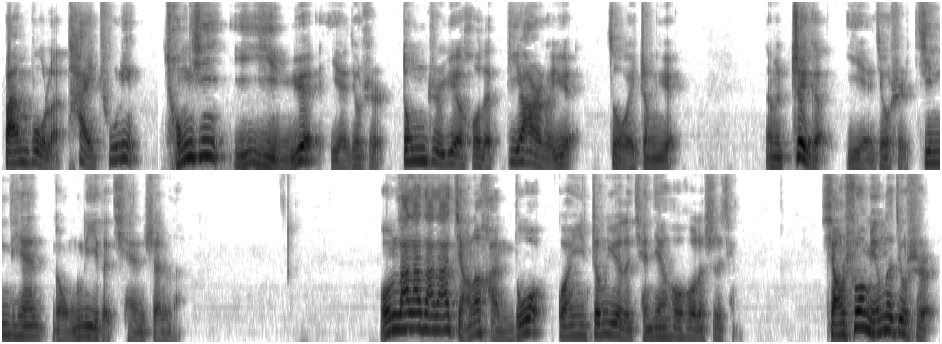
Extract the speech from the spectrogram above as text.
颁布了太初令，重新以寅月，也就是冬至月后的第二个月作为正月。那么这个也就是今天农历的前身了。我们拉拉杂杂讲了很多关于正月的前前后后的事情，想说明的就是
